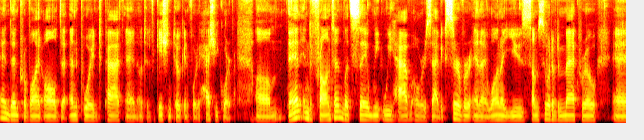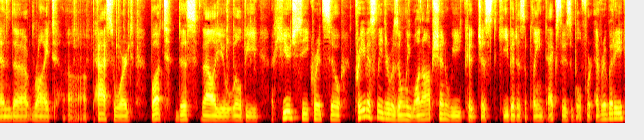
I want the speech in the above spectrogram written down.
and then provide all the endpoint path and authentication token for the HashiCorp. Um, then in the front end let's say we, we have our Zabbix server and I want to use some sort of the macro and uh, write a password but this value will be a huge secret. So Previously, there was only one option. We could just keep it as a plain text visible for everybody.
